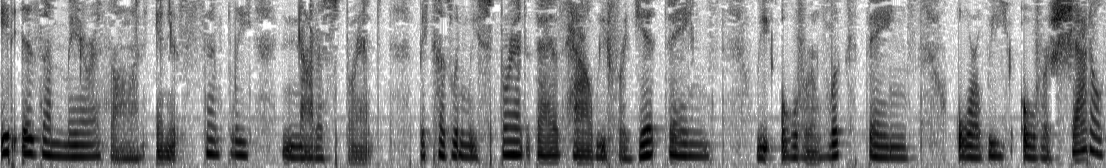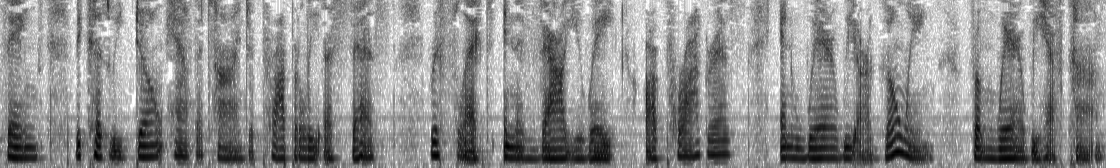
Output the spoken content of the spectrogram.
it is a marathon and it's simply not a sprint. Because when we sprint, that is how we forget things, we overlook things, or we overshadow things because we don't have the time to properly assess, reflect, and evaluate our progress and where we are going from where we have come.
